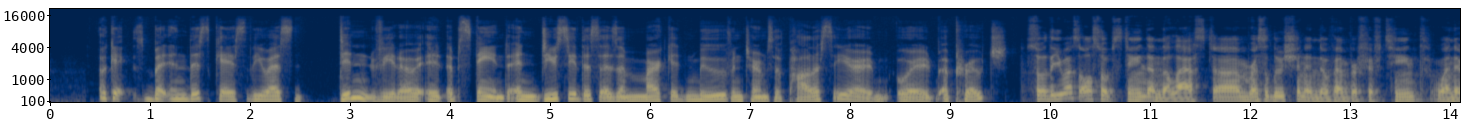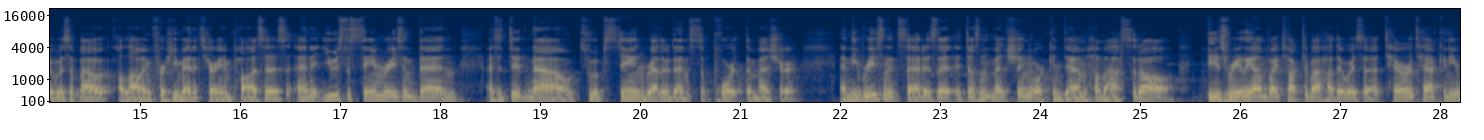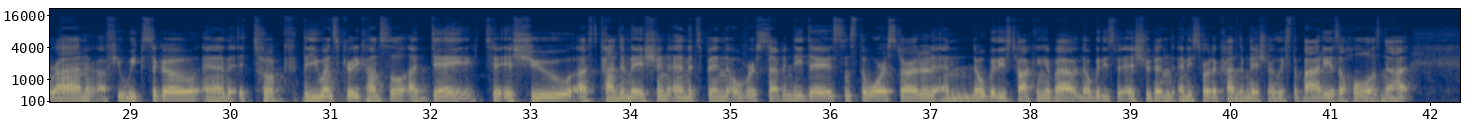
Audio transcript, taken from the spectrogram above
Okay, but in this case, the US didn't veto, it abstained. And do you see this as a marked move in terms of policy or, or approach? So the U.S. also abstained on the last um, resolution in November 15th when it was about allowing for humanitarian pauses, and it used the same reason then as it did now to abstain rather than support the measure. And the reason it said is that it doesn't mention or condemn Hamas at all. The Israeli envoy talked about how there was a terror attack in Iran a few weeks ago, and it took the UN Security Council a day to issue a condemnation. And it's been over 70 days since the war started, and nobody's talking about, nobody's issued any sort of condemnation, or at least the body as a whole is not.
